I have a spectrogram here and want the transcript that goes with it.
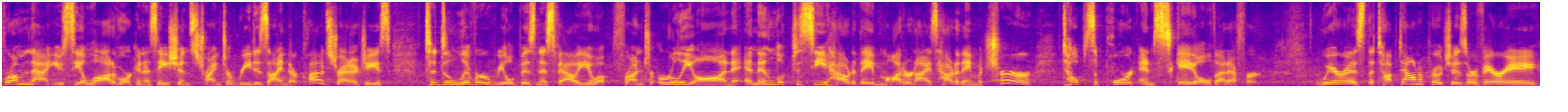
from that, you see a lot of organizations trying to redesign their cloud strategies to deliver real business value up front early on, and then look to see how do they modernize, how do they mature to help support and scale that effort. Whereas the top-down approaches are very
